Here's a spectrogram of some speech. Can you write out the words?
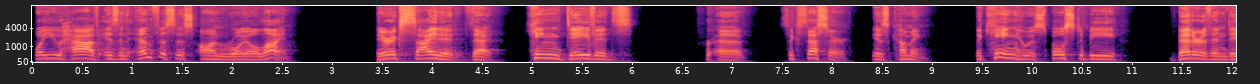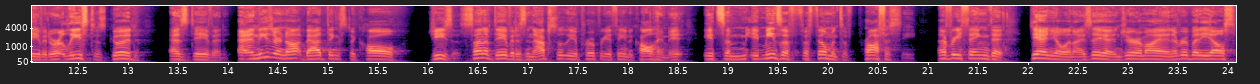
what you have is an emphasis on royal line. They're excited that King David's uh, successor is coming. The king who is supposed to be better than David, or at least as good as David. And these are not bad things to call Jesus. Son of David is an absolutely appropriate thing to call him. It, it's a, it means a fulfillment of prophecy. Everything that Daniel and Isaiah and Jeremiah and everybody else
